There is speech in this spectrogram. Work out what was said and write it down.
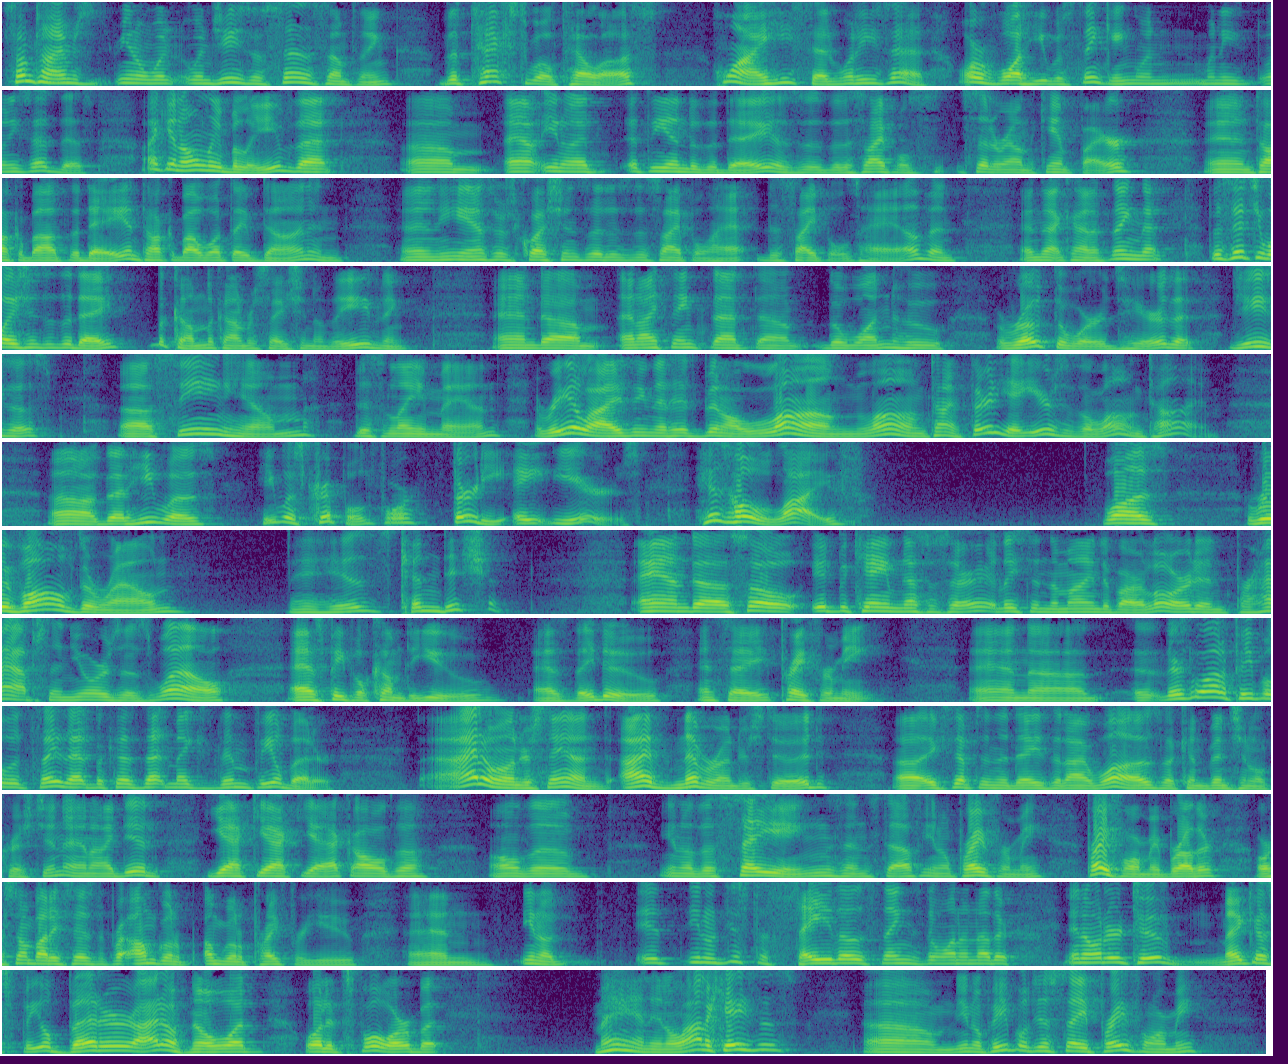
sometimes, you know, when, when Jesus says something, the text will tell us why he said what he said or what he was thinking when, when, he, when he said this. I can only believe that, um, at, you know, at, at the end of the day, as the disciples sit around the campfire and talk about the day and talk about what they've done and and he answers questions that his disciple ha- disciples have and and that kind of thing that the situations of the day become the conversation of the evening and um, and I think that uh, the one who wrote the words here that Jesus uh, seeing him this lame man realizing that it's been a long long time 38 years is a long time uh, that he was he was crippled for 38 years. His whole life was revolved around his condition. And uh, so it became necessary, at least in the mind of our Lord, and perhaps in yours as well, as people come to you, as they do, and say, Pray for me. And uh, there's a lot of people that say that because that makes them feel better. I don't understand. I've never understood, uh, except in the days that I was a conventional Christian, and I did yak yak yak all the all the you know the sayings and stuff. You know, pray for me, pray for me, brother. Or somebody says to pray, I'm going to I'm going to pray for you, and you know, it you know just to say those things to one another in order to make us feel better. I don't know what what it's for, but man, in a lot of cases, um, you know, people just say, pray for me.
